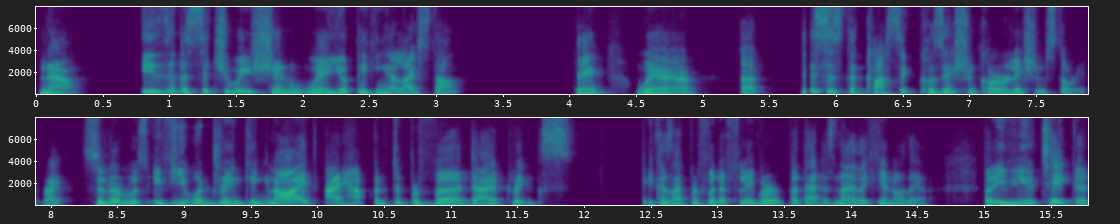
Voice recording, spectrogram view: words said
Now, is it a situation where you're picking a lifestyle? Okay, where uh, this is the classic causation correlation story, right? So in other words, if you were drinking, now I I happen to prefer diet drinks because I prefer the flavor, but that is neither here nor there. But if you take a,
